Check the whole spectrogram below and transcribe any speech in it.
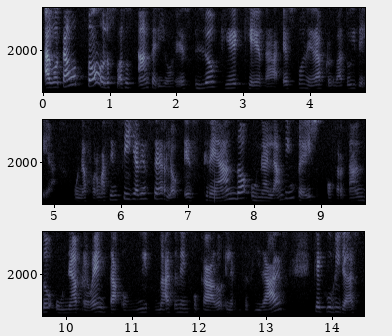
Agotado todos los pasos anteriores, lo que queda es poner a prueba tu idea. Una forma sencilla de hacerlo es creando una landing page ofertando una preventa o un lead magnet enfocado en las necesidades que cubrirás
